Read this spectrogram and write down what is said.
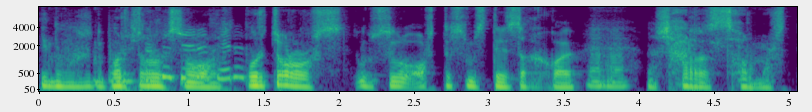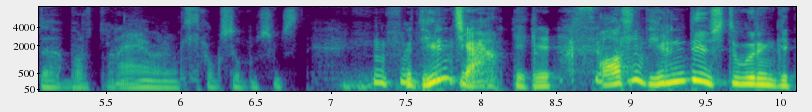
тийм боржгор ус боржгор ус урт өсмөстэйс байхгүй. Шар сор мортой боржгор амар мэлхэг ус өсмөстэй. Гэхдээ тэр нь ч яах вэ те. Гол нь тэрэндээ биш зүгээр ингэж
